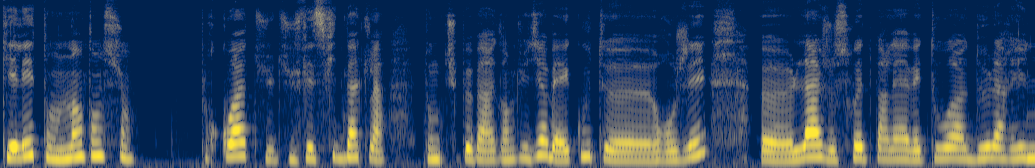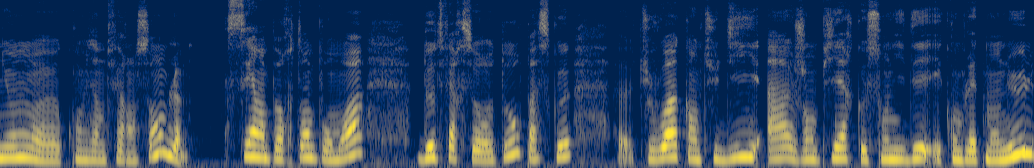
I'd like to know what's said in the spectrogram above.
Quelle est ton intention? Pourquoi tu, fais ce feedback-là? Donc tu peux par exemple lui dire, bah, écoute euh, Roger, euh, là je souhaite parler avec toi de la réunion qu'on vient de faire ensemble c'est important pour moi de te faire ce retour parce que euh, tu vois quand tu dis à Jean-Pierre que son idée est complètement nulle,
